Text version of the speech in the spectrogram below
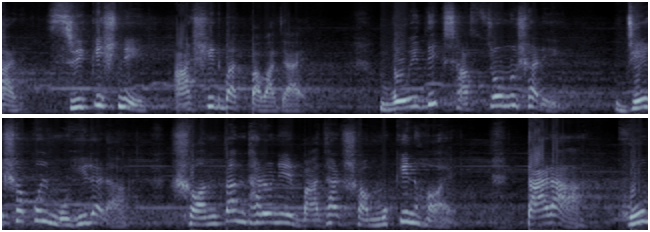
আর শ্রীকৃষ্ণের আশীর্বাদ পাওয়া যায়। বৈদিক শাস্ত্র অনুসারে যে সকল মহিলারা সন্তান ধারণের বাধার সম্মুখীন হয়, তারা ঘুম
